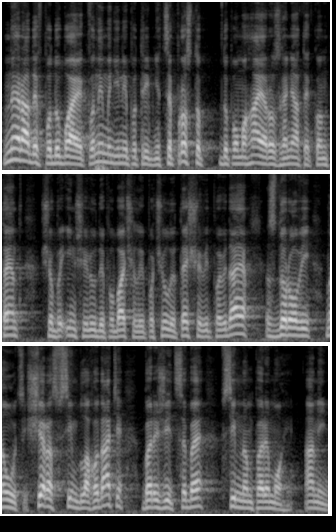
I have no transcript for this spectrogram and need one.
Не ради вподобайок, вони мені не потрібні. Це просто допомагає розганяти контент, щоб інші люди побачили і почули те, що відповідає здоровій науці. Ще раз всім благодаті, бережіть себе, всім нам перемоги. Амінь.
